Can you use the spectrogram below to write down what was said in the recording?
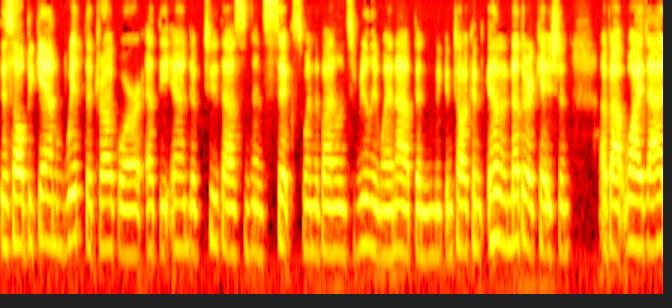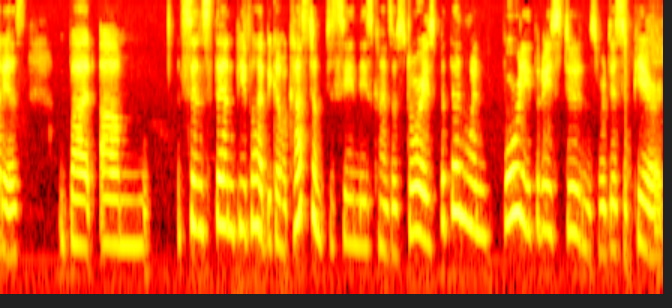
This all began with the drug war at the end of 2006 when the violence really went up, and we can talk on another occasion about why that is. But um, since then, people have become accustomed to seeing these kinds of stories. But then, when 43 students were disappeared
